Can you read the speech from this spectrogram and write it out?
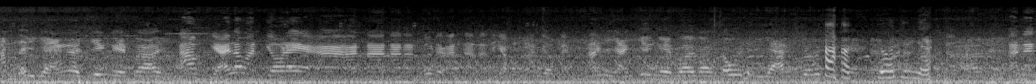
anh thì dạng là chuyên nghiệp rồi. Không dễ lắm. Anh vô đây à, anh anh anh anh được anh anh anh gặp anh vô này anh thì dạng chuyên nghiệp rồi còn tôi thì dạng chưa có chuyên nè. chưa chứ nhỉ anh an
